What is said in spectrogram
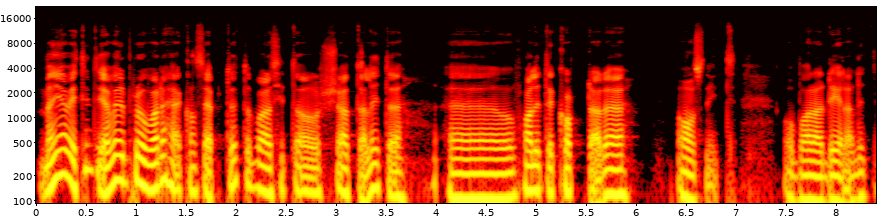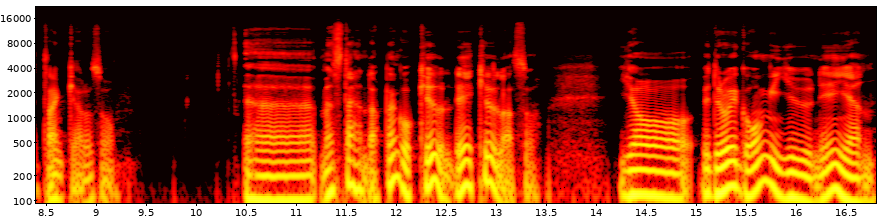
men jag vet inte, jag vill prova det här konceptet och bara sitta och köta lite. Uh, och ha lite kortare avsnitt och bara dela lite tankar och så. Uh, men stand-upen går kul. Det är kul alltså. Jag, vi drog igång i juni igen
